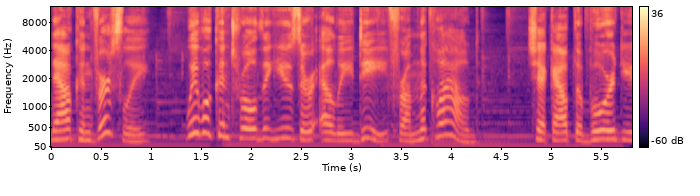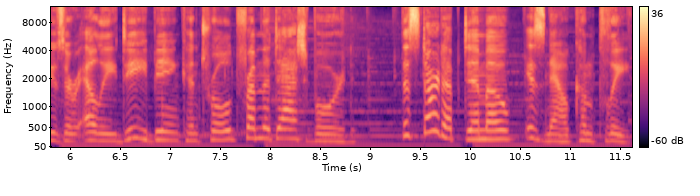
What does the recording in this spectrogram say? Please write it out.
Now conversely, we will control the user LED from the cloud. Check out the board user LED being controlled from the dashboard. The startup demo is now complete.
